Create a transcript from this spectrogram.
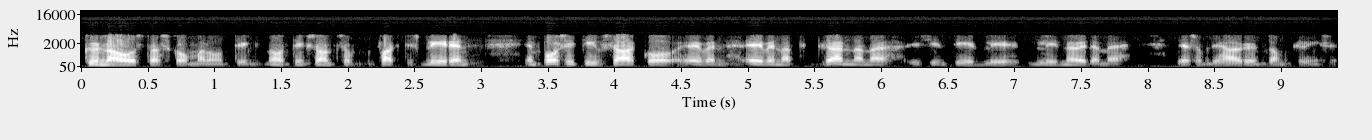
kunna åstadkomma någonting, någonting sånt som faktiskt blir en, en positiv sak och även, även att grannarna i sin tid blir, blir nöjda med det som de har runt omkring sig.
